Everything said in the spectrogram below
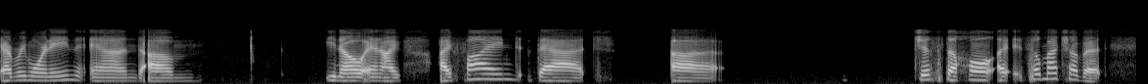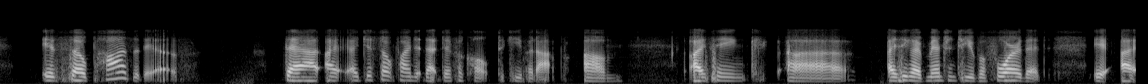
every morning and um you know, and I I find that uh just the whole uh, so much of it is so positive that I, I just don't find it that difficult to keep it up. Um, I think uh, I think I've mentioned to you before that it, I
